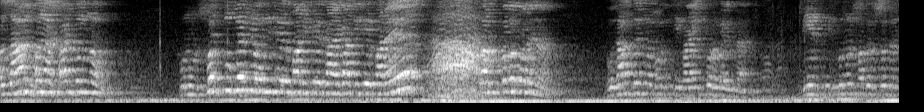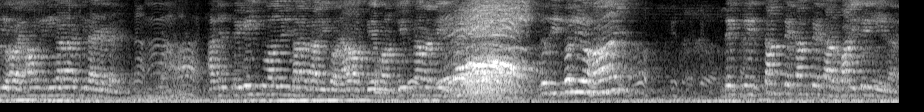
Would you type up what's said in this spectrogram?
আল্লাহর ঘরে আসার জন্য কোন শত্রুকে কেউ নিজের বাড়িতে জায়গা দিতে পারে কখনো করে না। বোঝার জন্য বলছি মাইন্ড করবেন না। বিএনপির কোন সদস্য যদি হয় আওয়ামী লীগের আর কি জায়গা দেয়? আগের থেকেই চুয়াল্লিশ ধারা জারি করে আওয়াজ দিয়ে কোন ঠিক না যদি দলীয় হয় দেখবেন টানতে টানতে তার বাড়িতে নিয়ে যায়।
